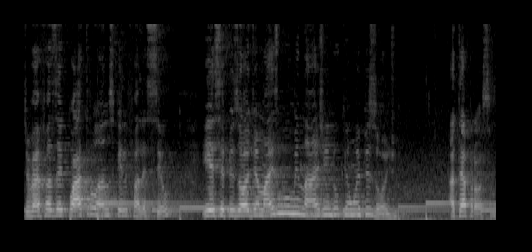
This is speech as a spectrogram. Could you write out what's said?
Já vai fazer quatro anos que ele faleceu e esse episódio é mais uma homenagem do que um episódio. Até a próxima!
